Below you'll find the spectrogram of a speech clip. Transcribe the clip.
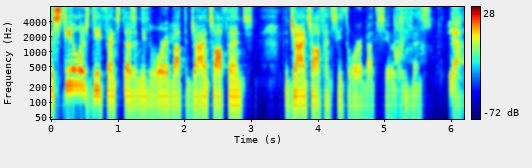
The Steelers defense doesn't need to worry about the Giants offense. The Giants offense needs to worry about the Steelers defense. Yeah.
